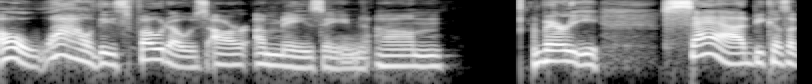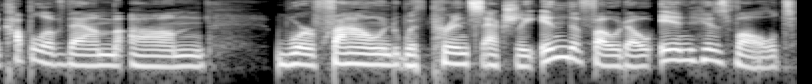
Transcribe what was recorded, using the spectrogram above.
Oh, wow, these photos are amazing. Um, very sad because a couple of them um, were found with Prince actually in the photo in his vault.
